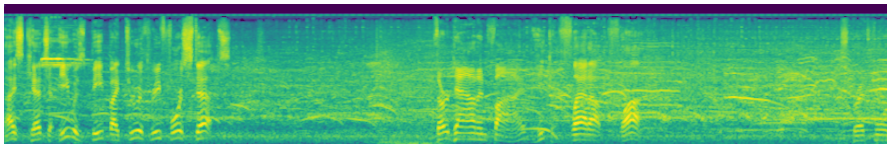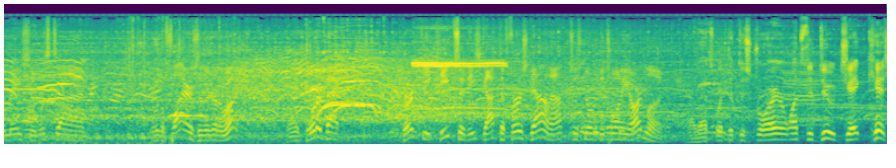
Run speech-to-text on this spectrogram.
Nice catch-up. He was beat by two or three, four steps. Third down and five. He can flat out fly. Spread formation this time for the Flyers, and they're going to run. And quarterback, Bertke, keeps it. He's got the first down out just over the 20-yard line. Now that's what the destroyer wants to do. Jake Kish,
